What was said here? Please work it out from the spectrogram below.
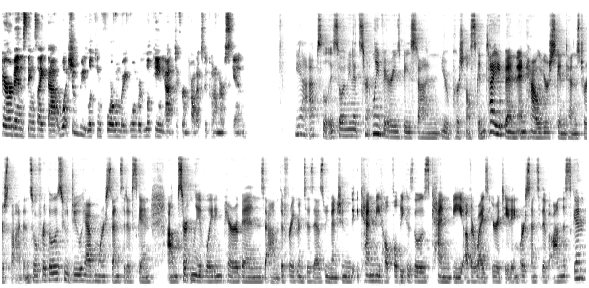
parabens, things like that. What should we be looking for when we when we're looking at different products to put on our skin? Yeah, absolutely. So, I mean, it certainly varies based on your personal skin type and, and how your skin tends to respond. And so, for those who do have more sensitive skin, um, certainly avoiding parabens, um, the fragrances, as we mentioned, can be helpful because those can be otherwise irritating or sensitive on the skin.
